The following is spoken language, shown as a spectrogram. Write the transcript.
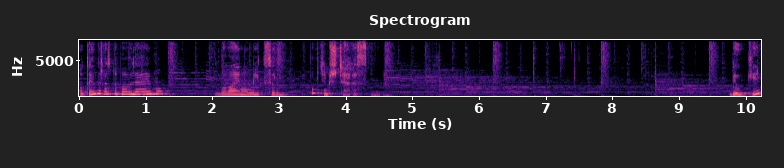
Один раз додаємо, збиваємо міксером і потім ще раз. Білки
